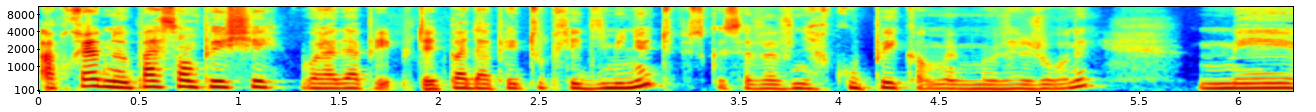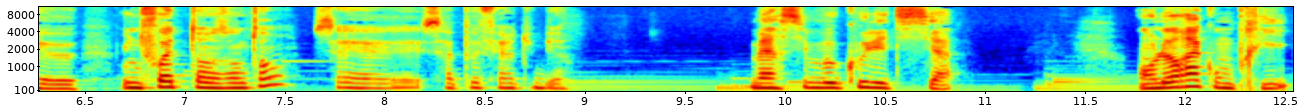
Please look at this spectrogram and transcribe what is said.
après, ne pas s'empêcher voilà, d'appeler. Peut-être pas d'appeler toutes les 10 minutes, parce que ça va venir couper quand même la journée. Mais une fois de temps en temps, ça, ça peut faire du bien. Merci beaucoup, Laetitia. On l'aura compris,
